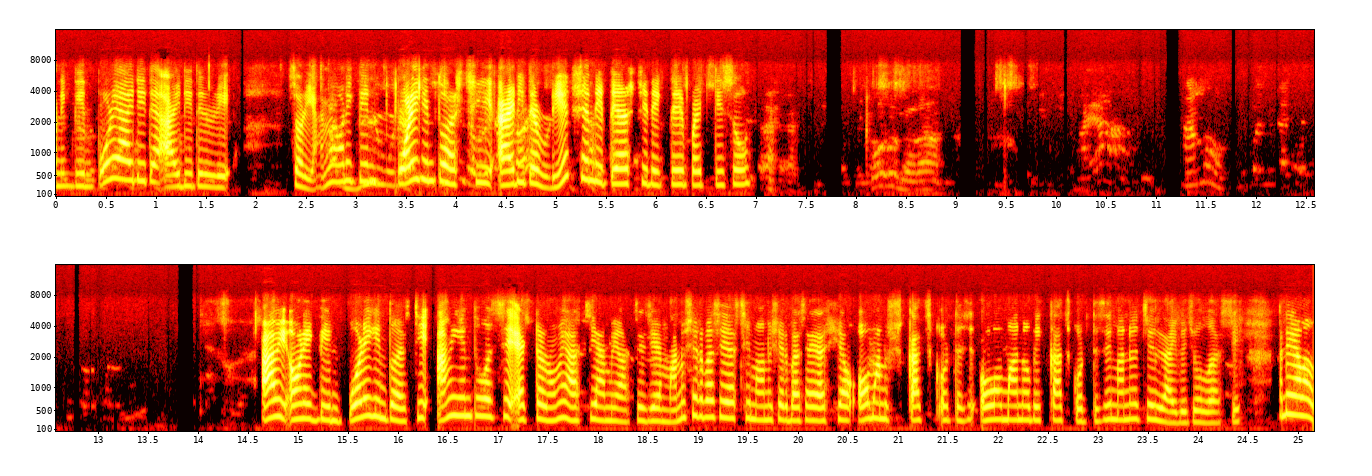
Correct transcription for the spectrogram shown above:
অনেক দিন পরে আইডিতে আইডিতে সরি আমি অনেক দিন পরে কিন্তু আসছি আইডিতে রিয়েকশন দিতে আসছি দেখতে পারতেছো। আমি অনেক দিন পরে কিন্তু আসছি আমি কিন্তু হচ্ছে একটা রুমে আসছি আমি আসছি যে মানুষের বাসায় আসছি মানুষের বাসায় আসি অমানুষ কাজ করতেছি অমানবিক কাজ করতেছি মানে হচ্ছে লাইভে চলে আসছি। মানে আমার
